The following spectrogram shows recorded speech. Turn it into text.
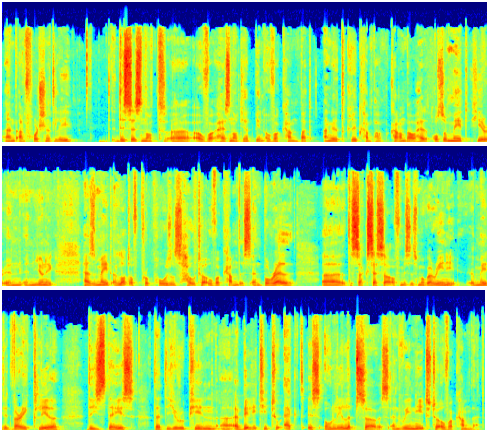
And unfortunately, this is not uh, over, has not yet been overcome. But Annegret Kramp-Karrenbauer has also made here in, in Munich has made a lot of proposals how to overcome this. And Borrell, uh, the successor of Mrs. Mogherini, made it very clear these days that the European uh, ability to act is only lip service, and we need to overcome that.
